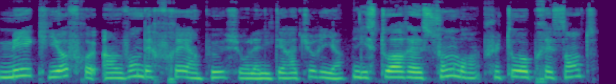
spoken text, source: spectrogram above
mais qui offre un vent d'air frais un peu sur la littérature IA. L'histoire est sombre, plutôt oppressante,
